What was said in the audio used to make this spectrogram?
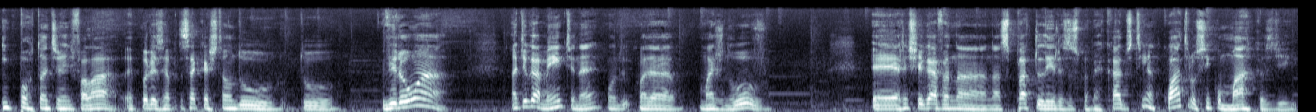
importante a gente falar, é, por exemplo, essa questão do, do. Virou uma. Antigamente, né? Quando, quando era mais novo, é, a gente chegava na, nas prateleiras dos supermercados, tinha quatro ou cinco marcas de,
